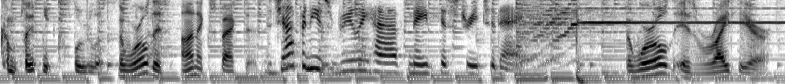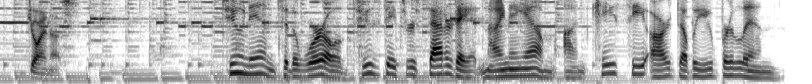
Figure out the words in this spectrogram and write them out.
completely clueless. The world is unexpected. The Japanese really have made history today. The world is right here. Join us. Tune in to The World Tuesday through Saturday at 9 a.m. on KCRW Berlin.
